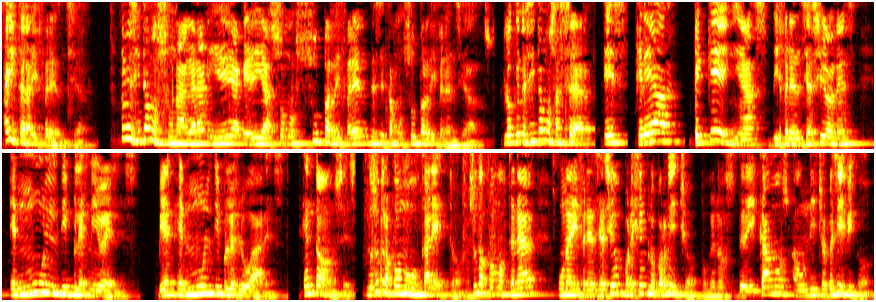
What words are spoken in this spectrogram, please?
Ahí está la diferencia. No necesitamos una gran idea que diga somos súper diferentes, estamos súper diferenciados. Lo que necesitamos hacer es crear pequeñas diferenciaciones en múltiples niveles, bien, en múltiples lugares. Entonces, nosotros podemos buscar esto. Nosotros podemos tener una diferenciación, por ejemplo, por nicho, porque nos dedicamos a un nicho específico.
